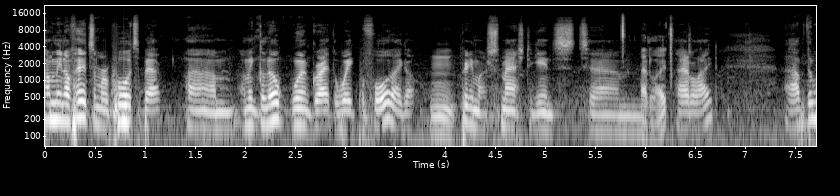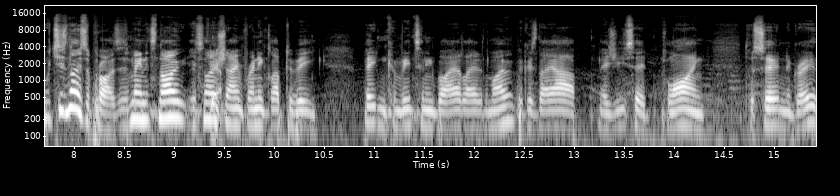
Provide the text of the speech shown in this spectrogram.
I mean, I've heard some reports about. Um, I mean, Glenelg weren't great the week before. They got pretty much smashed against um. Adelaide. Adelaide, uh, which is no surprise. I mean, it's no, it's no Yeah. shame for any club to be beaten convincingly by Adelaide at the moment because they are, as you said, flying to a certain degree.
